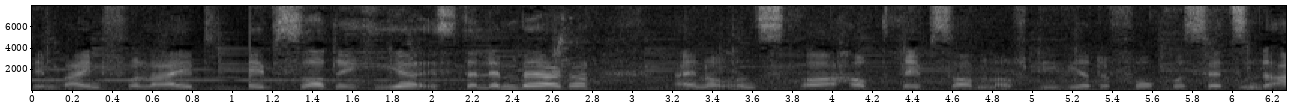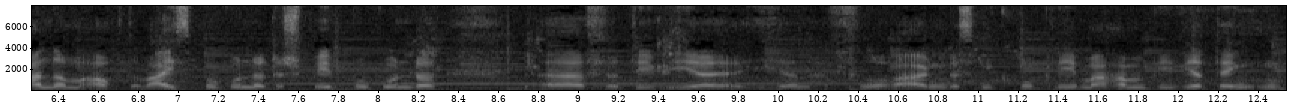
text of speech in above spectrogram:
dem Wein verleiht. Die Rebsorte hier ist der Lemberger, einer unserer Hauptrebsorten, auf die wir den Fokus setzen. Unter anderem auch der Weißburgunder, der Spätburgunder, äh, für die wir hier ein hervorragendes Mikroklima haben, wie wir denken.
